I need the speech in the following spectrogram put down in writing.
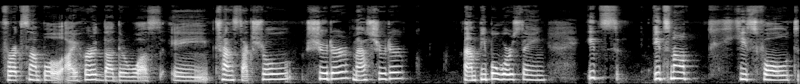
For example, I heard that there was a transsexual shooter, mass shooter, and people were saying it's it's not his fault.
